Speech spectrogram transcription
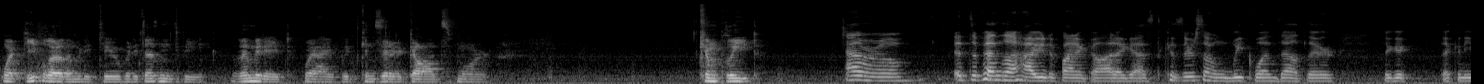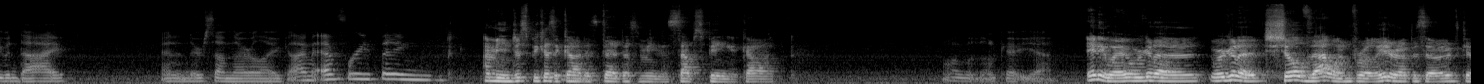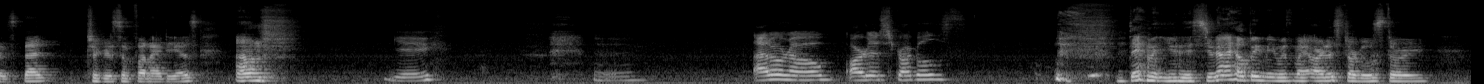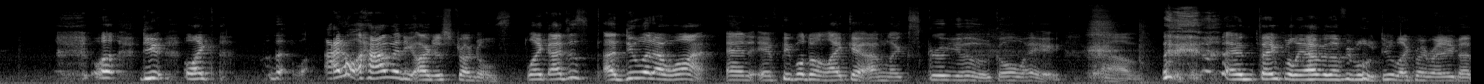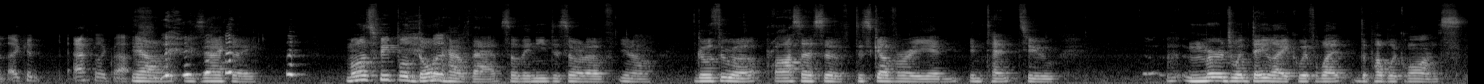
what people are limited to, but it does need to be limited where I would consider gods more complete. I don't know. It depends on how you define a god, I guess, because there's some weak ones out there that get, that can even die, and there's some that are like, I'm everything. I mean, just because a god is dead doesn't mean it stops being a god. Well, okay, yeah. Anyway, we're gonna we're gonna shelve that one for a later episode because that triggers some fun ideas. Um, Yay. Uh, I don't know. Artist struggles. damn it, Eunice, you're not helping me with my artist struggle story. Well, do you like? The, I don't have any artist struggles. Like I just I do what I want, and if people don't like it, I'm like screw you, go away. Um, and thankfully, I have enough people who do like my writing that I could act like that. Yeah, exactly. Most people don't But- have that, so they need to sort of, you know, go through a process of discovery and intent to merge what they like with what the public wants.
